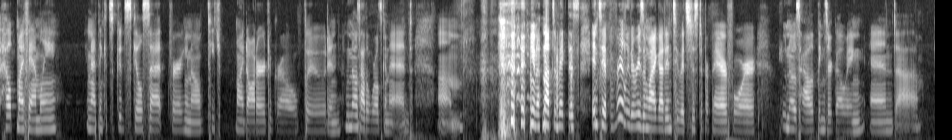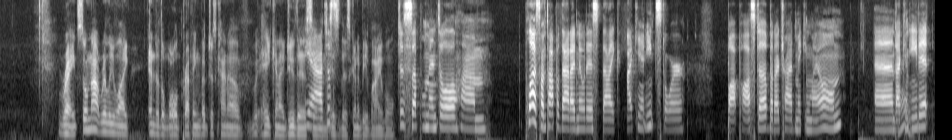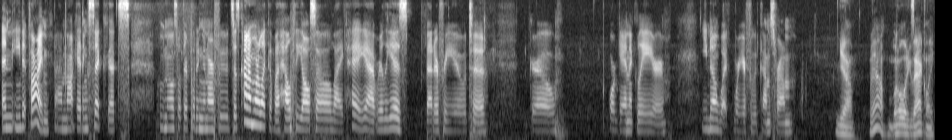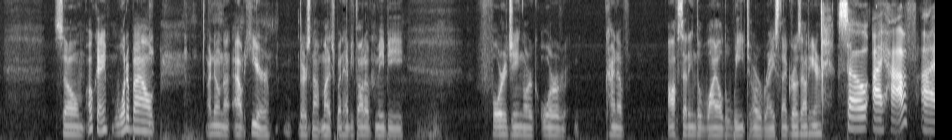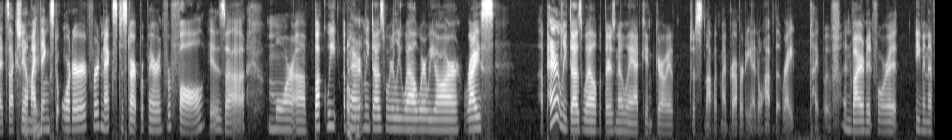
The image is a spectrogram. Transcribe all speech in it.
help my family. And I think it's a good skill set for, you know, teach my daughter to grow food and who knows how the world's going to end. Um, you know, not to make this into it, but really the reason why I got into it's just to prepare for who knows how things are going and uh, Right. So not really like end of the world prepping, but just kind of, hey, can I do this? Yeah, and just- is this going to be viable? just supplemental. Um, plus, on top of that, I noticed that like I can't eat store bought pasta, but I tried making my own, and I can Oh. eat it and eat it fine. I'm not getting sick. It's who knows what they're putting in our food. So it's kind of more like of a healthy, also like, hey, yeah, it really is better for you to grow organically, or you know what where your food comes from. Yeah. Yeah. Well, exactly. So, okay. What about I know not out here there's not much, but have you thought of maybe foraging or or kind of offsetting the wild wheat or rice that grows out here? So I have. Uh, it's actually on my things to order for next to start preparing for fall. Is uh, more uh, buckwheat apparently does really well where we are. Rice apparently does well, but there's no way I can grow it. Just not with my property. I don't have the right type of environment for it. Even if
